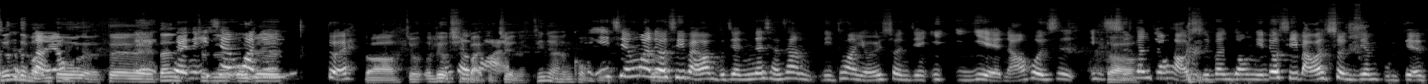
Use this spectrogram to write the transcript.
真的蛮。多的，对对对。但对你一就是千万就对，对啊，就六七百不见了，听起来很恐怖。一千万六七百万不见，你能想象你突然有一瞬间一一夜，然后或者是一十啊分钟好十分钟，你六七百万瞬间不见，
